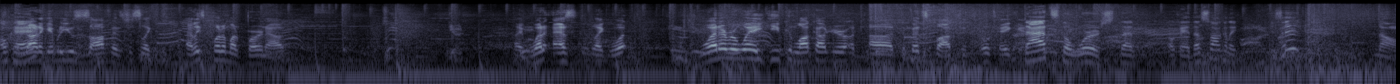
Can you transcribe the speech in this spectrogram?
Okay. not able to use his offense. Just like at least put him on burnout. Like what as like what whatever way Gief can lock out your uh, defense box, he'll take it. That's the worst. That okay. That's not gonna. Is it? No.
